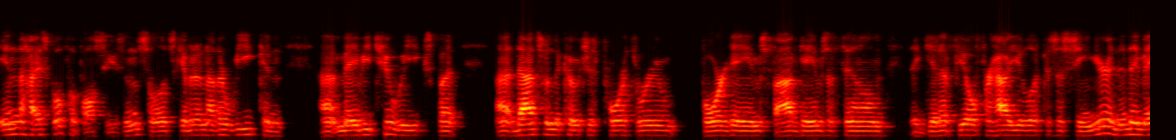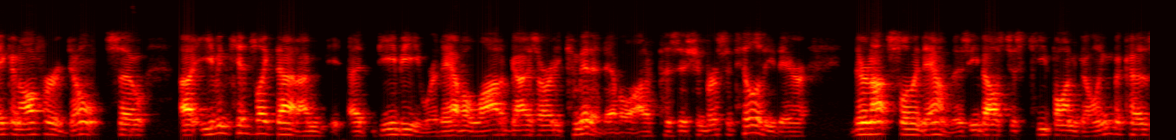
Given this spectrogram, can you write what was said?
in the high school football season. So let's give it another week and uh, maybe two weeks. But uh, that's when the coaches pour through four games, five games of film. They get a feel for how you look as a senior, and then they make an offer or don't. So uh, even kids like that, I'm at DB where they have a lot of guys already committed. They have a lot of position versatility there. They're not slowing down. Those evals just keep on going because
